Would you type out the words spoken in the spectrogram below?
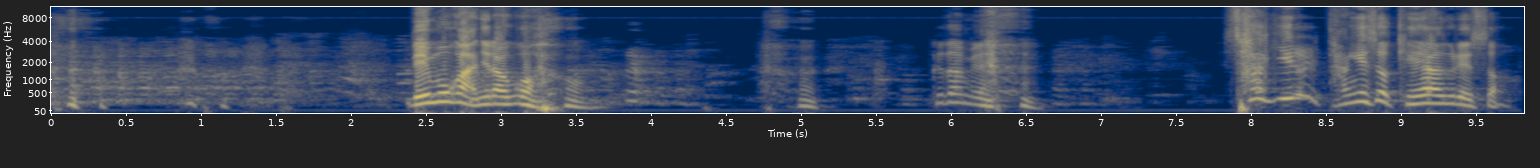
네모가 아니라고. 그 다음에 사기를 당해서 계약을 했어.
